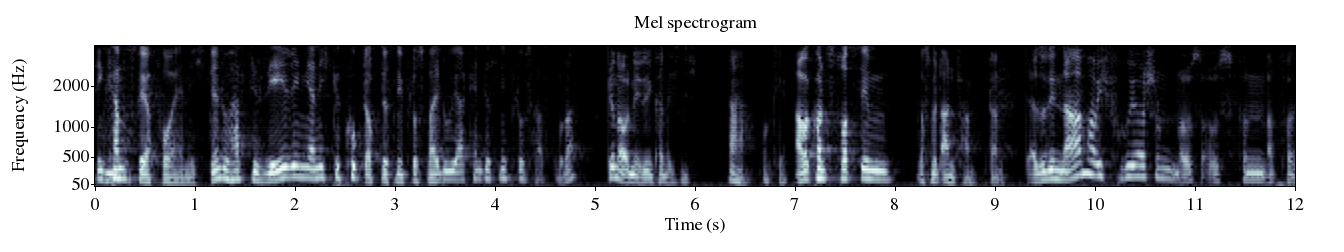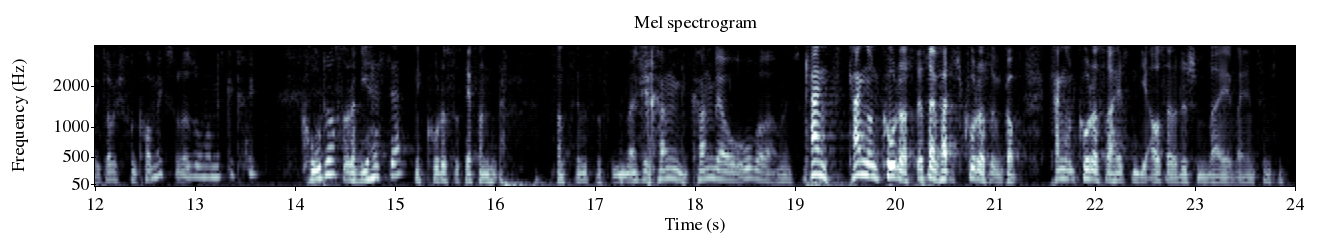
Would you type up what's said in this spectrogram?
den kanntest du ja vorher nicht. Ne? Du hast die Serien ja nicht geguckt auf Disney Plus, weil du ja kein Disney Plus hast, oder? Genau, nee, den kannte ich nicht. Ah, okay. Aber konntest trotzdem was mit anfangen dann. Also den Namen habe ich früher schon aus, aus von, von glaube ich, von Comics oder so mal mitgekriegt. Kodos, oder wie heißt der? Nee, Kodos ist der von, von Simpsons. Du Kang, Kang der Eroberer? Meinst du? Kang, Kang und Kodos, deshalb hatte ich Kodos im Kopf. Kang und Kodos, so heißen die Außerirdischen bei, bei den Simpsons.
